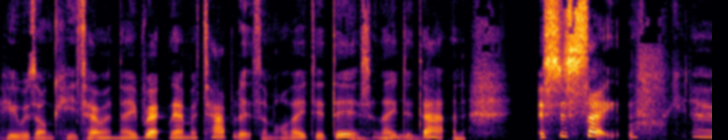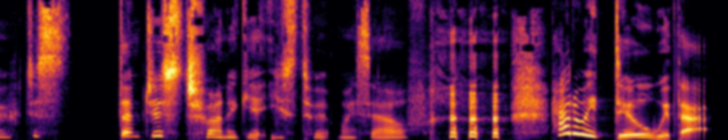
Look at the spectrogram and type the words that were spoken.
who was on keto and they wrecked their metabolism or they did this mm-hmm. and they did mm-hmm. that and it's just like you know just I'm just trying to get used to it myself. How do we deal with that?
